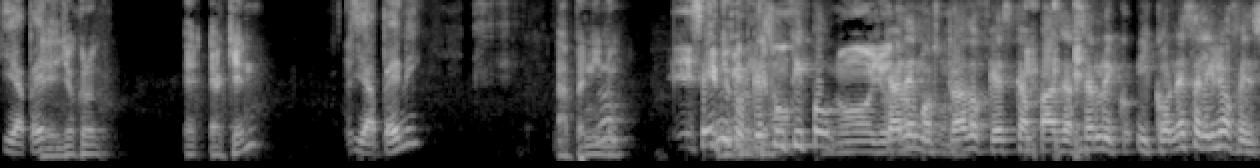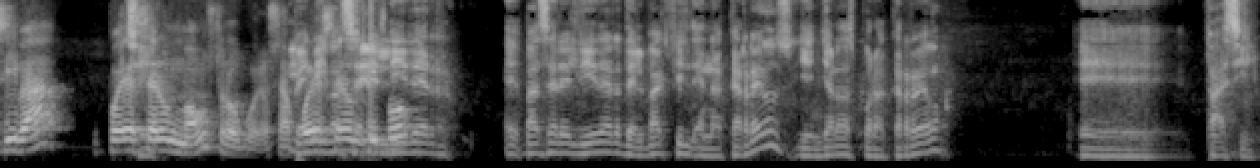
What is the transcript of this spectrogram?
¿Y a Penny? Eh, yo creo. Eh, ¿A quién? ¿Y a Penny? A Penny no. Es Penny porque es un tipo que ha demostrado que es capaz de hacerlo y, con esa línea ofensiva puede ser un monstruo, güey. O sea, puede ser, un tipo... El líder, eh, va a ser el líder del backfield en acarreos y en yardas por acarreo. fácil.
